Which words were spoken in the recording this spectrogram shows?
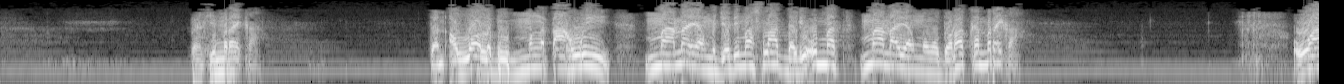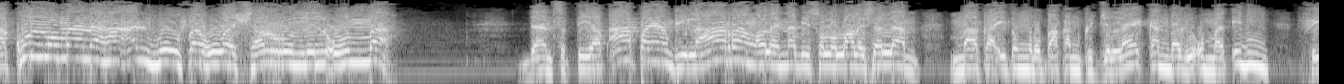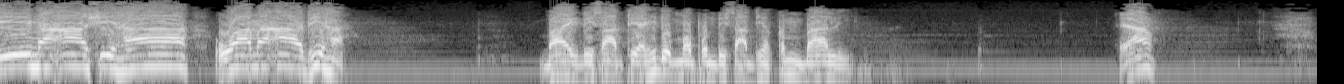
bagi mereka. Dan Allah lebih mengetahui mana yang menjadi maslahat bagi umat, mana yang memudaratkan mereka. Wa kullu ma naha anhu fahuwa syarrun lil ummah. Dan setiap apa yang dilarang oleh Nabi sallallahu alaihi wasallam, maka itu merupakan kejelekan bagi umat ini fi ma'ashiha wa ma'adiha baik di saat dia hidup maupun di saat dia kembali. Ya.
